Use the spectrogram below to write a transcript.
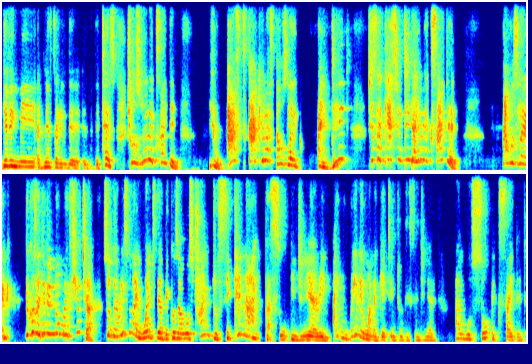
giving me, administering the, the test, she was really excited. You passed calculus? I was like, I did? She's like, yes, you did. Are you excited? I was like, because I didn't know my future. So the reason I went there because I was trying to see, can I pursue engineering? I really want to get into this engineering. I was so excited.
